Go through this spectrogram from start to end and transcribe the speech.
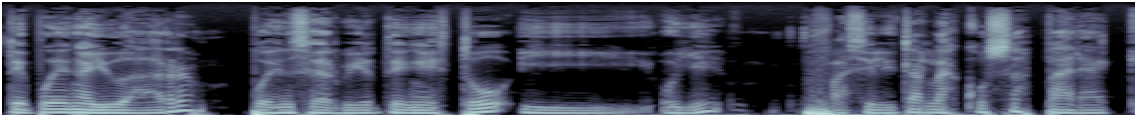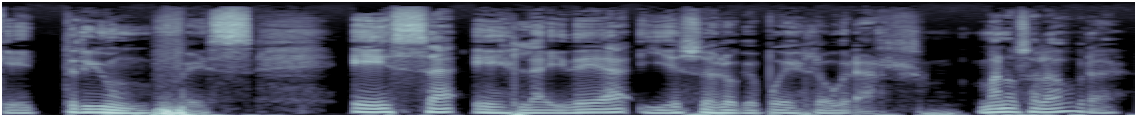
te pueden ayudar, pueden servirte en esto y, oye, facilitar las cosas para que triunfes. Esa es la idea y eso es lo que puedes lograr. Manos a la obra.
